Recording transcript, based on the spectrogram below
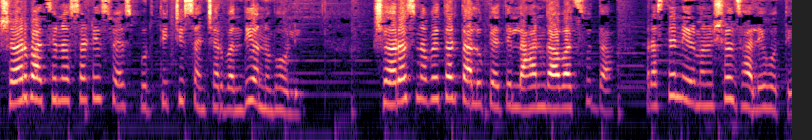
शहर वाचवण्यासाठी स्वयंस्फूर्तीची संचारबंदी अनुभवली. शहरच नव्हे तर तालुक्यातील लहान गावात सुद्धा रस्ते निर्मनुष्य झाले होते.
